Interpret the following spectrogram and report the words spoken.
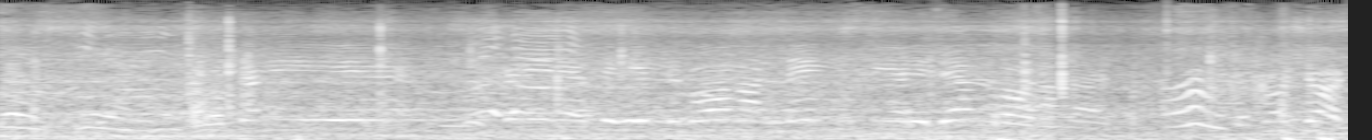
det är kul. Då ska ni, då ska ni ner till hinderbanan längst ner i den hörnan där. Så bra kört.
